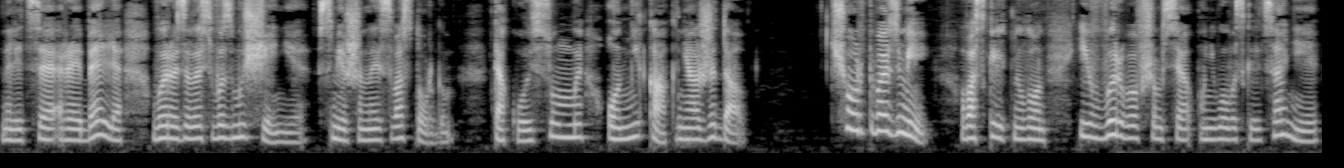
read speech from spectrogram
На лице Рейбелля выразилось возмущение, смешанное с восторгом. Такой суммы он никак не ожидал. «Черт возьми!» — воскликнул он, и в вырвавшемся у него восклицании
